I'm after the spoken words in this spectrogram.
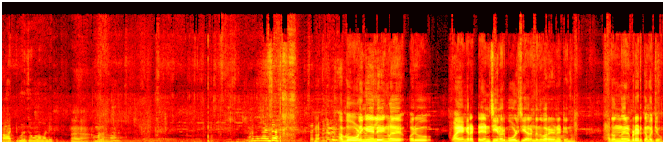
കാറ്റ് വിളിച്ചു കൊള്ളാൻ വേണ്ടിയിട്ട് ആ, നമ്മൾ ഇടുന്നതാണ് നമ്മൾ അതിന്റെ സെറ്റപ്പിൽ വരും ആ ബോളിങ്ങിൽ നിങ്ങൾ ഒരു ഭയങ്കര ടേൺ ചെയ്യുന്ന ഒരു ബോൾ ചെയ്യാറുണ്ടെന്ന് പറയണേട്ടിരുന്നു അതൊന്ന് ഇവിടെ എടുക്കാൻ പറ്റുമോ?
